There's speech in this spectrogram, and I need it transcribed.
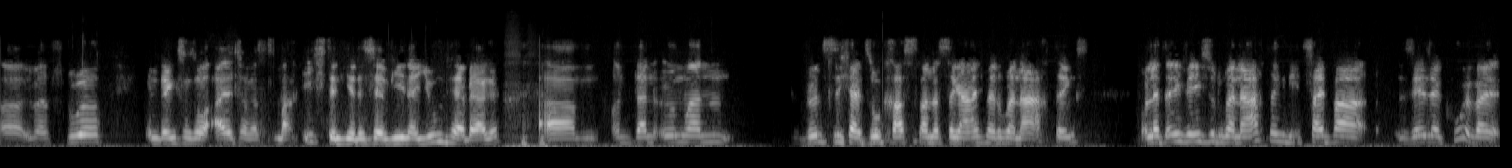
äh, über den Flur und denkst du so, Alter, was mache ich denn hier? Das ist ja wie in der Jugendherberge. ähm, und dann irgendwann gewöhnst du dich halt so krass dran, dass du gar nicht mehr drüber nachdenkst. Und letztendlich, wenn ich so drüber nachdenke, die Zeit war sehr, sehr cool, weil,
